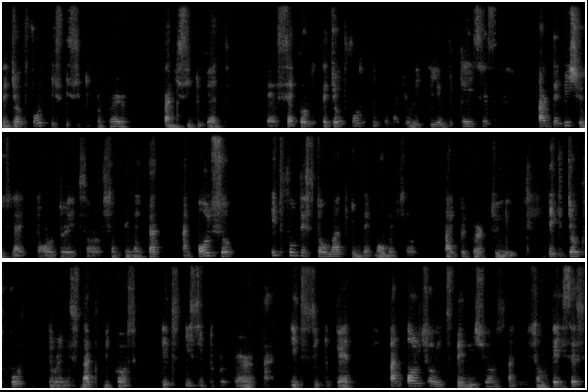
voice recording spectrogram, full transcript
the junk food is easy to prepare and easy to get. Uh, second, the junk food in the majority of the cases are delicious like tortillas or something like that. And also, it fills the stomach in the moment. So I prefer to eat junk food during snack because it's easy to prepare and easy to get, and also it's delicious and in some cases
